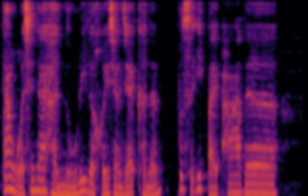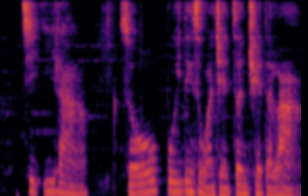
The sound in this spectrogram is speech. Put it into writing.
但我现在很努力的回想起来，可能不是一百趴的记忆啦，所以不一定是完全正确的啦。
